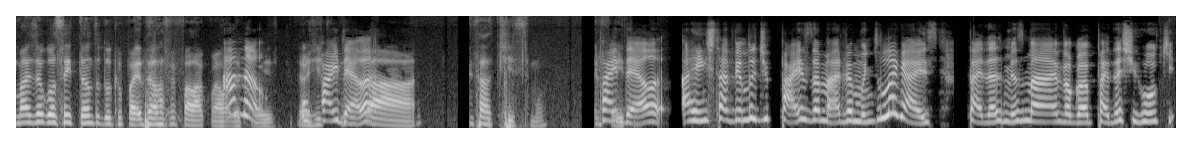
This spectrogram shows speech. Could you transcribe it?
Mas eu gostei tanto do que o pai dela foi falar com ela Ah, não. depois. Eu O pai dela- muito Sensatíssimo. O pai Perfeito. dela, a gente tá vindo de pais da Marvel muito legais. Pai da Miss Marvel, agora pai da She-Hulk,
